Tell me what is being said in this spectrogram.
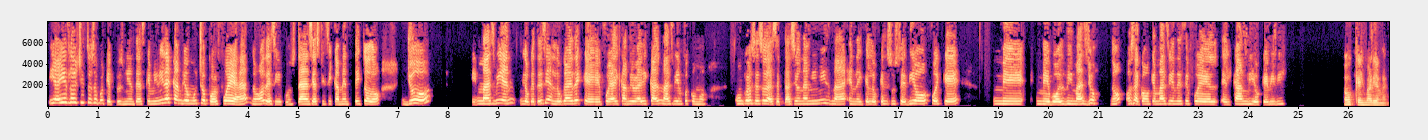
Y ahí es lo chistoso porque pues mientras que mi vida cambió mucho por fuera, ¿no? De circunstancias físicamente y todo, yo más bien, lo que te decía, en lugar de que fuera el cambio radical, más bien fue como un proceso de aceptación a mí misma en el que lo que sucedió fue que me, me volví más yo, ¿no? O sea, como que más bien ese fue el, el cambio que viví. Ok, Mariana.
